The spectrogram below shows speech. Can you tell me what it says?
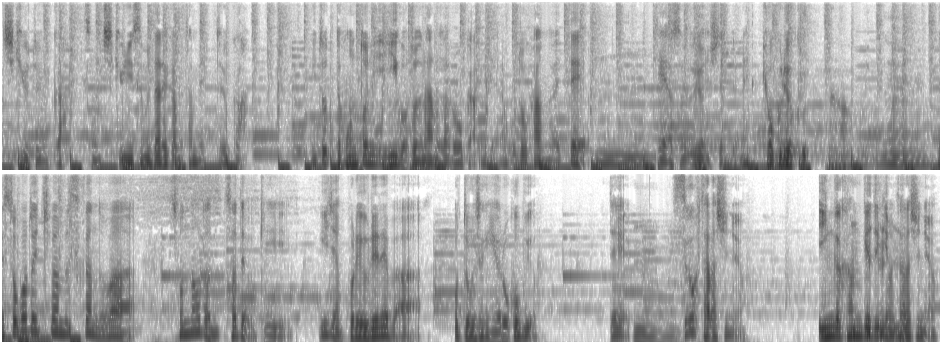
地球というかその地球に住む誰かのためというかにとって本当にいいことなのだろうかみたいなことを考えて。提案するようにしてるんだよね極力なるほどね。でそこと一番ぶつかるのはそんなことはさておきいいじゃんこれ売れればお得意先喜ぶよってうん。すごく正しいのよ。因果関係的にも正しいのよ。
